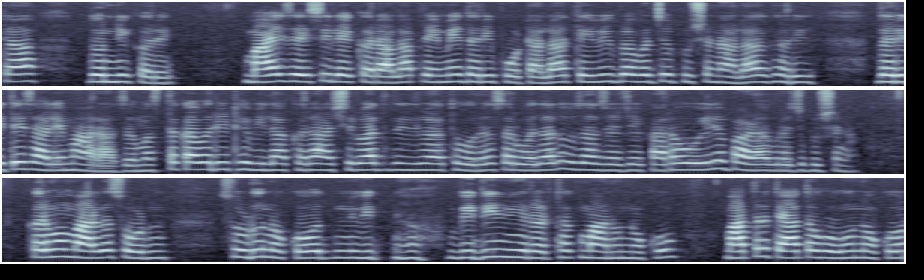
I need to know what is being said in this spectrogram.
त्या दोन्ही करे माय जैसी लेकराला प्रेमे धरी पोटाला तेवी भूषणाला घरी धरिते झाले महाराज. मस्तकावरी ठेविला कर आशीर्वाद दिला थोर. सर्वदा तुझा जय जयकार होईल बाळा ब्रजभूषणा. कर्म मार्ग सोडून सोडू नको विधी निरर्थक मानू नको. मात्र त्यात होऊ नको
